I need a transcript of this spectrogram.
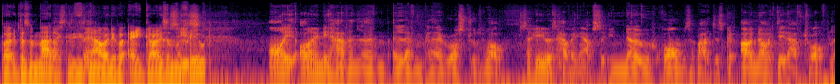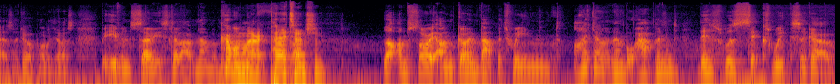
but it doesn't matter because he's thing. now only got eight guys on the field. I, I only had an 11, 11 player roster as well. So he was having absolutely no qualms about just go. Oh, no, I did have 12 players. I do apologise. But even so, he's still outnumbered. Come on, Merrick, pay attention. Look, I'm sorry, I'm going back between. I don't remember what happened. This was six weeks ago.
